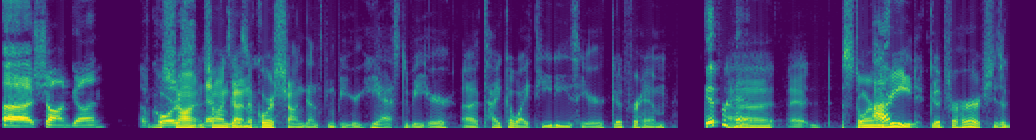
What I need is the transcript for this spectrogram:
Uh, Sean Gunn. Of course, Sean, Sean Gunn. Of course, Sean Gunn's gonna be here. He has to be here. Uh, Taika Waititi's here. Good for him. Good for him. Uh, uh, Storm I... Reed. Good for her. She's a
